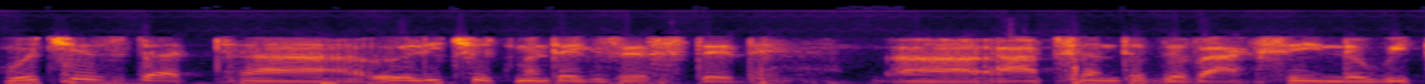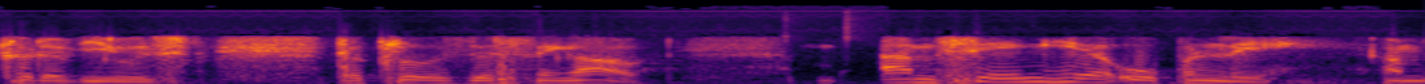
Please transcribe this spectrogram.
which is that uh, early treatment existed uh, absent of the vaccine that we could have used to close this thing out. I'm saying here openly, I'm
